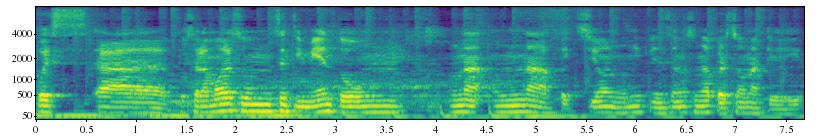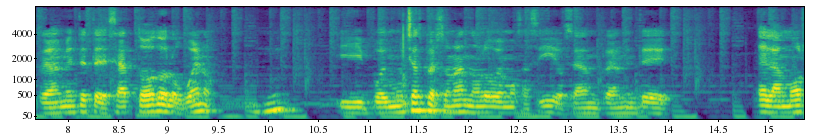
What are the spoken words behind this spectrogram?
Pues, ah, pues el amor es un sentimiento, un- una, una afección, una inclinación, es una persona que realmente te desea todo lo bueno. Y pues muchas personas no lo vemos así, o sea, realmente el amor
